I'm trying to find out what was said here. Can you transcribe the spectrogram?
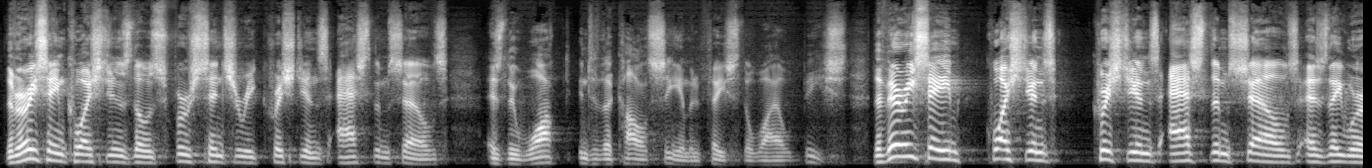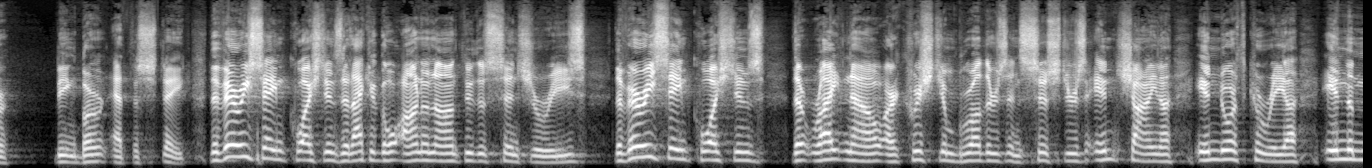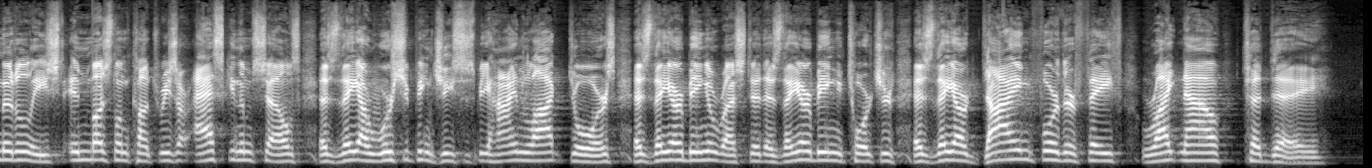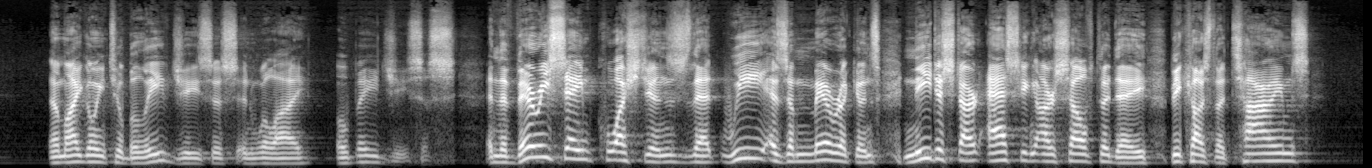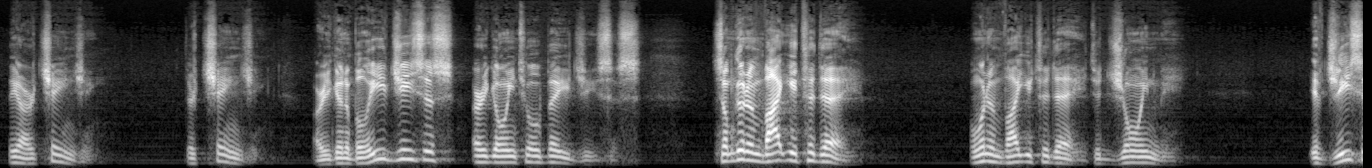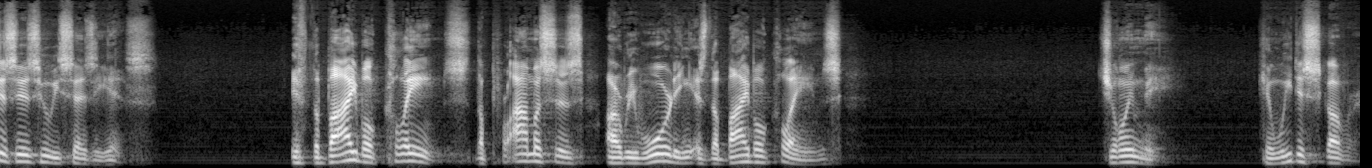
The very same questions those first century Christians asked themselves as they walked into the Colosseum and faced the wild beast. The very same questions Christians asked themselves as they were being burnt at the stake. The very same questions that I could go on and on through the centuries, the very same questions that right now our Christian brothers and sisters in China, in North Korea, in the Middle East, in Muslim countries are asking themselves as they are worshiping Jesus behind locked doors, as they are being arrested, as they are being tortured, as they are dying for their faith right now, today. Am I going to believe Jesus and will I obey Jesus? And the very same questions that we as Americans need to start asking ourselves today because the times they are changing. They're changing. Are you going to believe Jesus or are you going to obey Jesus? So I'm going to invite you today. I want to invite you today to join me. If Jesus is who he says he is, if the Bible claims the promises are rewarding as the Bible claims, join me. Can we discover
